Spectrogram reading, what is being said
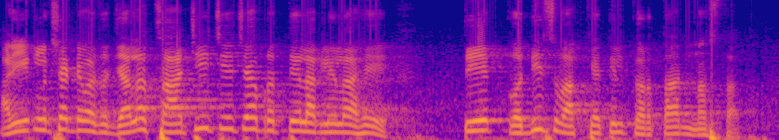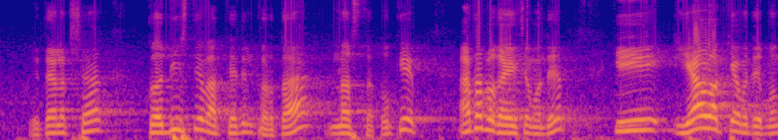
आणि एक लक्षात ठेवायचं ज्याला चाचीचेच्या प्रत्यय लागलेला आहे ते कधीच वाक्यातील करता नसतात. येत्या लक्षात? कधीच ते वाक्यातील करता नसतात. ओके? आता बघा याच्यामध्ये की या वाक्यामध्ये मग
